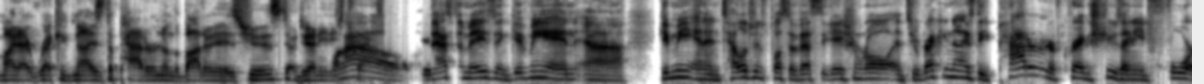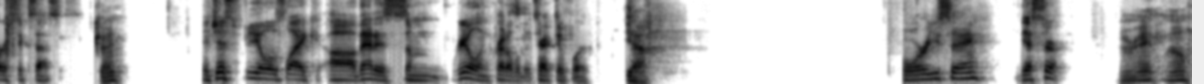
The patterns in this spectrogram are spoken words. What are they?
might I recognize the pattern on the bottom of his shoes? Do, do any of these tracks? Wow, that's amazing. Give me an uh, give me an intelligence plus investigation roll, and to recognize the pattern of Craig's shoes, I need four successes. Okay. It just feels like uh, that is some real incredible detective work. Yeah. Four, you say? Yes, sir. All right. Well.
